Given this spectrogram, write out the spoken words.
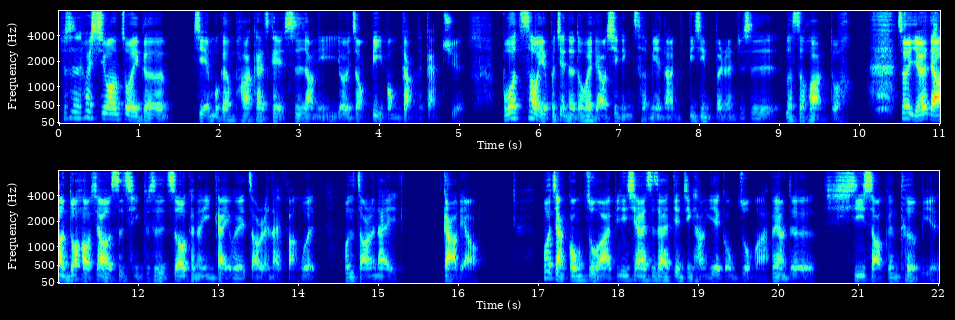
就是会希望做一个节目跟 podcast 可以是让你有一种避风港的感觉。不过之后也不见得都会聊心灵层面啊，毕竟本人就是垃圾话很多，所以也会聊很多好笑的事情。就是之后可能应该也会找人来访问，或者找人来尬聊，或讲工作啊。毕竟现在是在电竞行业工作嘛，非常的稀少跟特别。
